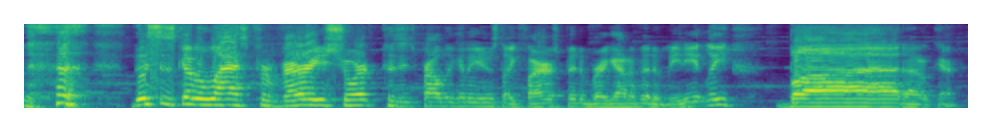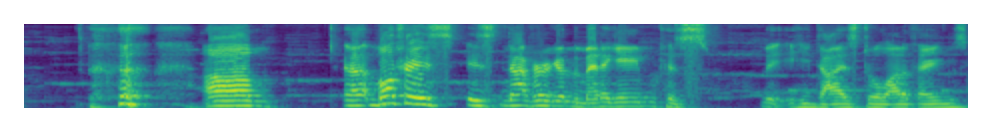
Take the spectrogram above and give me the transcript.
this is gonna last for very short, because he's probably gonna use, like, Fire Spin and break out of it immediately, but I don't care. um, uh, Moltres is not very good in the metagame, because he dies to a lot of things.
